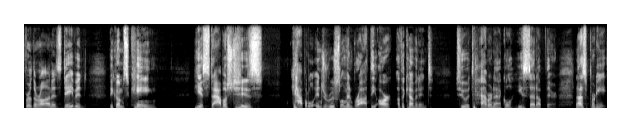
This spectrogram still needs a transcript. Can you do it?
Further on, as David becomes king, he established his capital in Jerusalem and brought the Ark of the Covenant to a tabernacle he set up there. Now that's pretty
